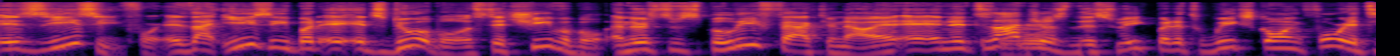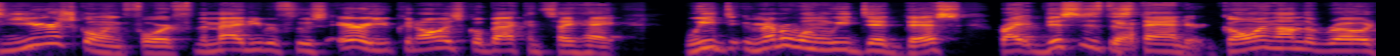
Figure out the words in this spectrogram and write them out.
is easy for it's not easy but it's doable it's achievable and there's this belief factor now and, and it's not mm-hmm. just this week but it's weeks going forward it's years going forward for the Matt Eberflus era you can always go back and say hey we d- remember when we did this right this is the yeah. standard going on the road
